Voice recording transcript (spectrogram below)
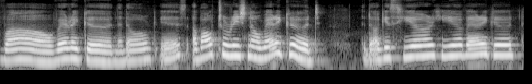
Wow, very good. The dog is about to reach now. Very good. The dog is here, here. Very good.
